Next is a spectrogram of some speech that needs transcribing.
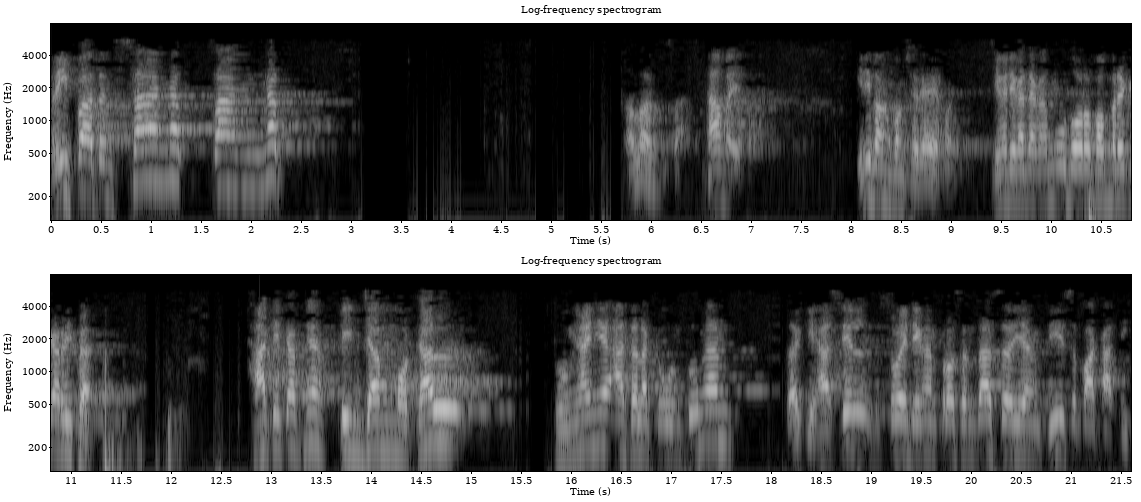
Riba dan sangat-sangat Allah sama ya. Ini bank-bank syariah ya, Pak. Jangan dikatakan mudharabah mereka riba. Hakikatnya pinjam modal bunganya adalah keuntungan bagi hasil sesuai dengan prosentase yang disepakati.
